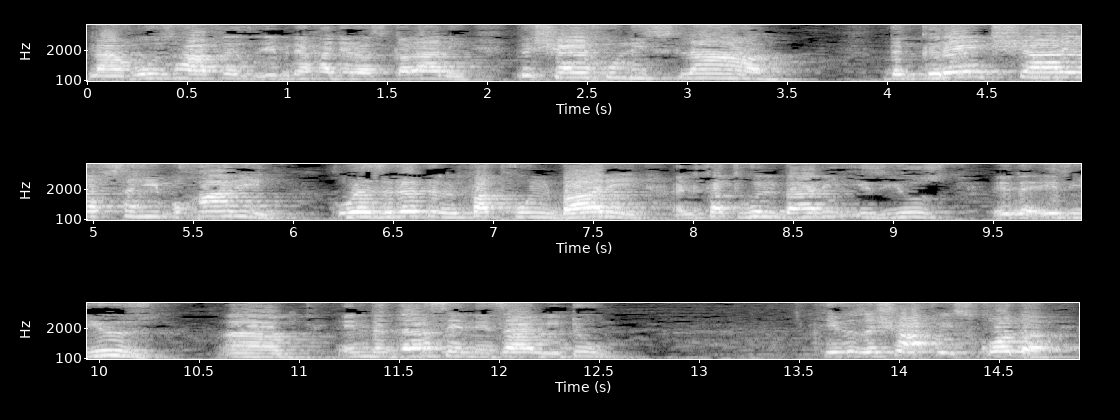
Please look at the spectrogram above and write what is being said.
Now, who's Hafiz Ibn Hajar al-Asqalani? The Shaykhul Islam, the great Shari of Sahih Bukhari, who has written Fathul Bari, and Fathul Bari is used is used uh, in the Dars Nizami too. He was a Shafi scholar.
